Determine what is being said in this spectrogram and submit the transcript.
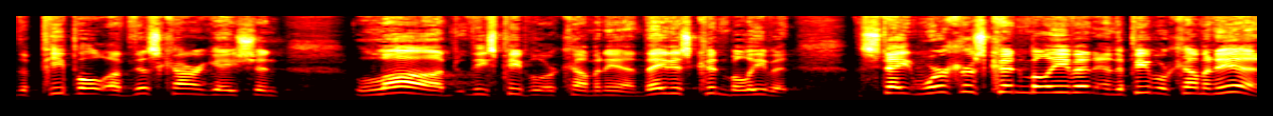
the people of this congregation loved these people who were coming in. They just couldn't believe it. The state workers couldn't believe it, and the people who were coming in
